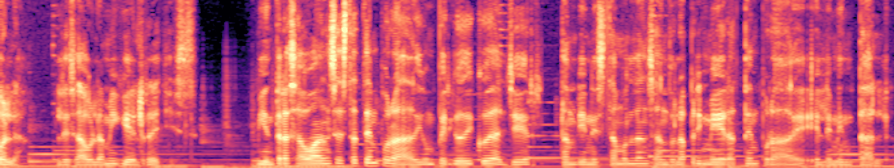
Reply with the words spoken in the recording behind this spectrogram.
Hola, les habla Miguel Reyes. Mientras avanza esta temporada de un periódico de ayer, también estamos lanzando la primera temporada de Elemental,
